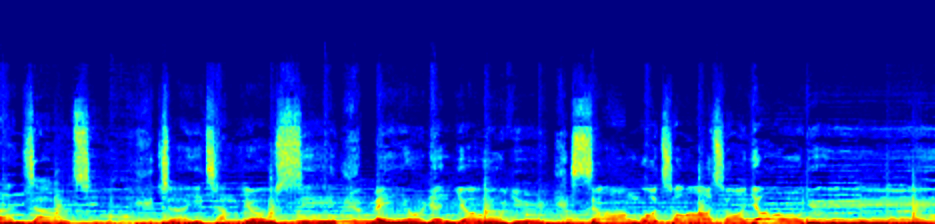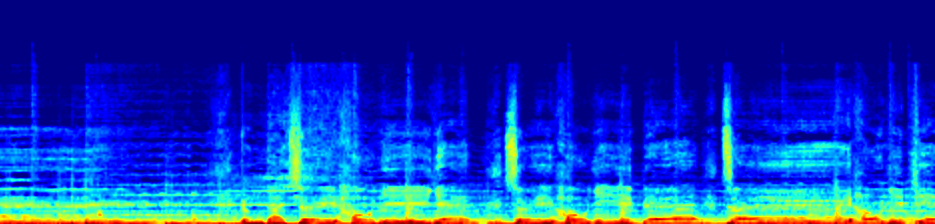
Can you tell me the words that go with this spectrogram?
安着急。这一场游戏，没有人犹豫，像我绰绰有余。等待最后一眼。最后一遍，最后一天，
